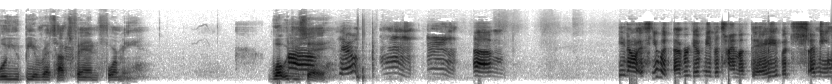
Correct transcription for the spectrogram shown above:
Will you be a Red Sox fan for me? What would you Um, say? There, mm, mm, um, you know, if he would ever give me the time of day, which I mean,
